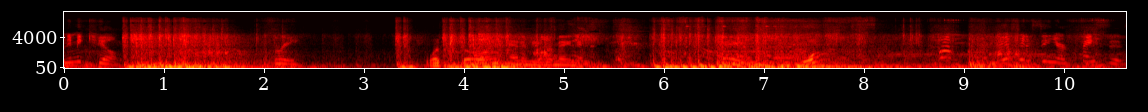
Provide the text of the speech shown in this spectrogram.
Enemy kill. Three. What the? One enemy remaining. You should have seen your faces.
